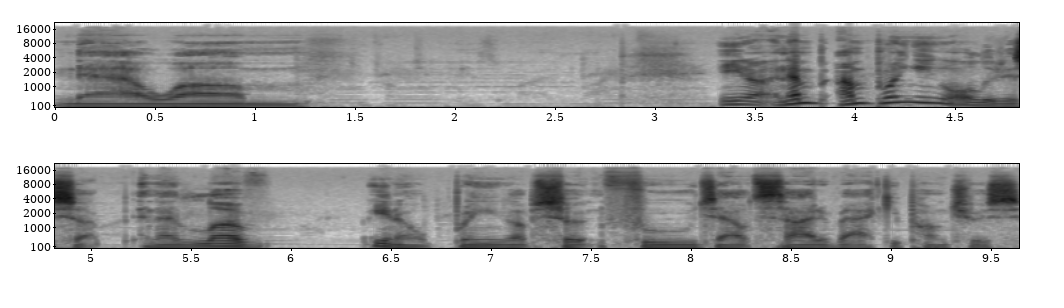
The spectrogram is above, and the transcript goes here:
Now, um, you know, and I'm I'm bringing all of this up, and I love, you know, bringing up certain foods outside of acupuncturist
